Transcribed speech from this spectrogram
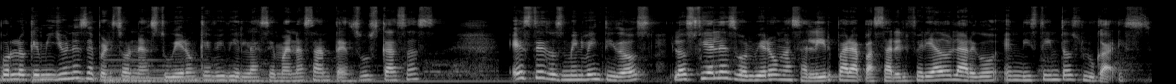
por lo que millones de personas tuvieron que vivir la Semana Santa en sus casas, este 2022 los fieles volvieron a salir para pasar el feriado largo en distintos lugares.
